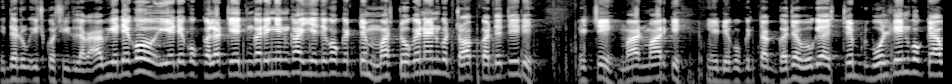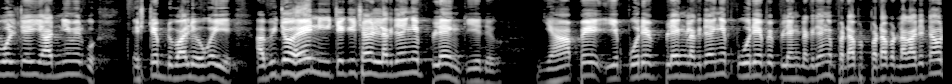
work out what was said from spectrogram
इधर इसको सीधा लगा। अब ये देखो ये देखो कलर चेंज करेंगे इनका। ये देखो कितने मस्त हो गए ना इनको चॉप कर देते थे नीचे मार मार के। ये देखो कितना गजब हो गया। स्ट्रिप्ड बोलते हैं इनको, क्या बोलते हैं, याद नहीं है मेरे को। स्ट्रिप्ड वाली हो गई है अभी जो है, नीचे की साइड लग जाएँगे प्लैंक ये देखो, यहाँ पे ये पूरे प्लैंक लग जाएँगे, पूरे पे प्लैंक लग जाएँगे। फटाफट फटाफट लगा देता हूँ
